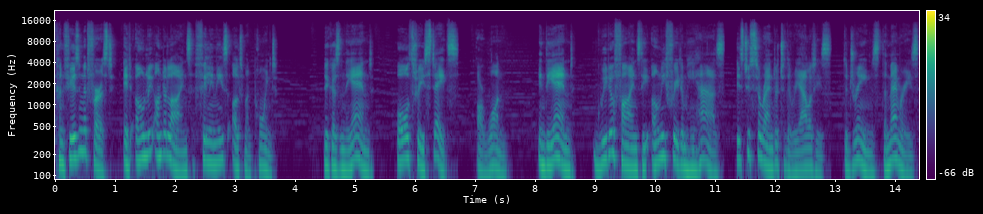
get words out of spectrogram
Confusing at first, it only underlines Fellini's ultimate point. Because in the end, all three states are one. In the end, Guido finds the only freedom he has is to surrender to the realities, the dreams, the memories,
